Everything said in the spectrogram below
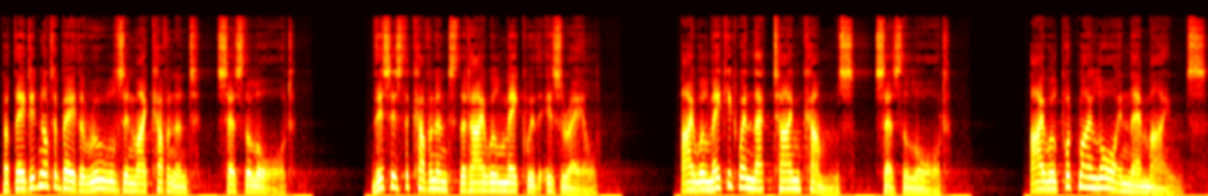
But they did not obey the rules in my covenant, says the Lord. This is the covenant that I will make with Israel. I will make it when that time comes, says the Lord. I will put my law in their minds.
